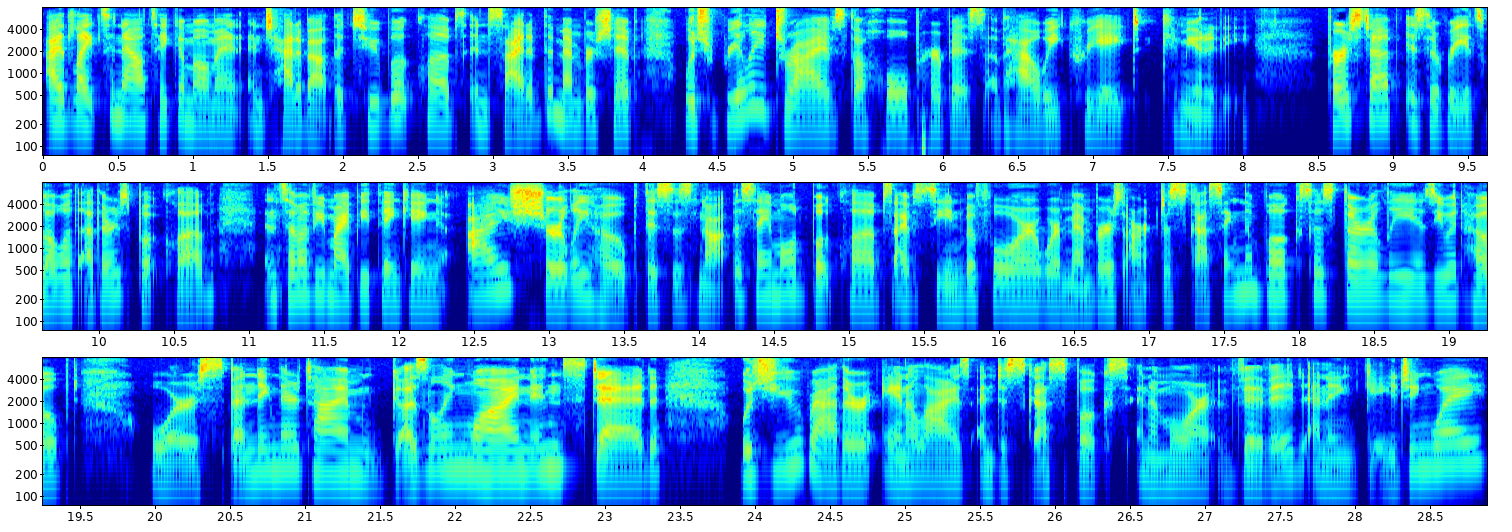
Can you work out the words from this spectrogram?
I'd like to now take a moment and chat about the two book clubs inside of the membership, which really drives the whole purpose of how we create community. First up is the Reads Well with Others book club. And some of you might be thinking, I surely hope this is not the same old book clubs I've seen before where members aren't discussing the books as thoroughly as you had hoped or spending their time guzzling wine instead. Would you rather analyze and discuss books in a more vivid and engaging way?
